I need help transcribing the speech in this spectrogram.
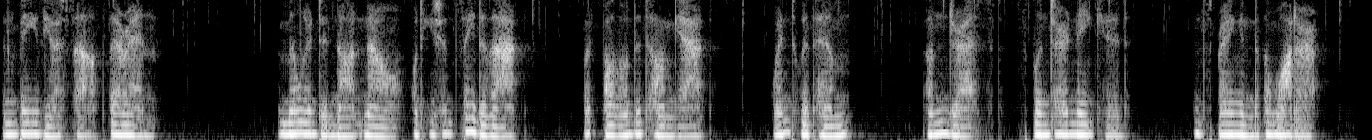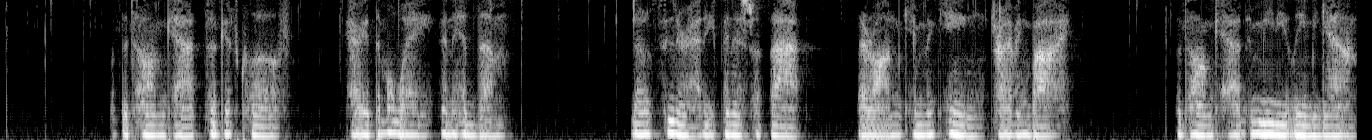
and bathe yourself therein. The miller did not know what he should say to that, but followed the tomcat, went with him, undressed, splinter naked, and sprang into the water. But the tomcat took his clothes, carried them away, and hid them. No sooner had he finished with that, thereon came the king driving by. The tomcat immediately began,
